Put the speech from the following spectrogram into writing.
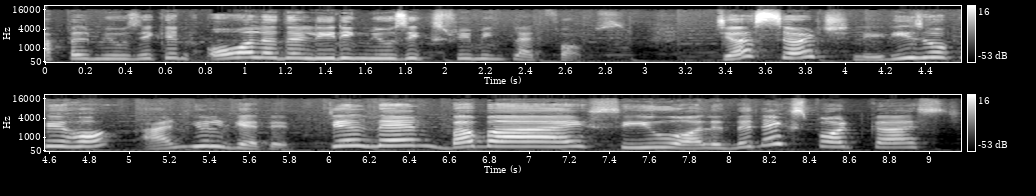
Apple Music and all other leading music streaming platforms Just search Ladies Okay Ho and you'll get it. Till then, bye bye. See you all in the next podcast.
